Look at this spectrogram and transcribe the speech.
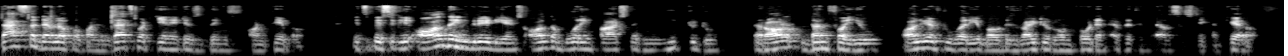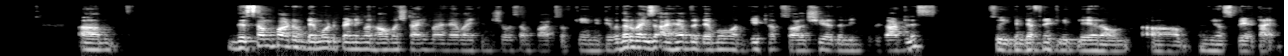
That's the developer point of view. That's what Knative brings on table. It's basically all the ingredients, all the boring parts that you need to do they're all done for you. All you have to worry about is write your own code and everything else is taken care of. Um, there's some part of demo, depending on how much time I have, I can show some parts of Knative. Otherwise, I have the demo on GitHub, so I'll share the link regardless. So you can definitely play around um, in your spare time.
